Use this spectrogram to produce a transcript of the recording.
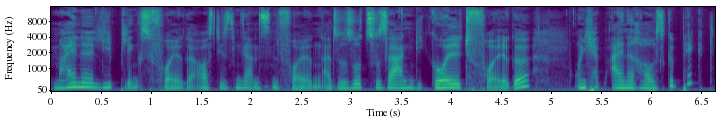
meine Lieblingsfolge aus diesen ganzen Folgen, also sozusagen die Goldfolge. Und ich habe eine rausgepickt,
